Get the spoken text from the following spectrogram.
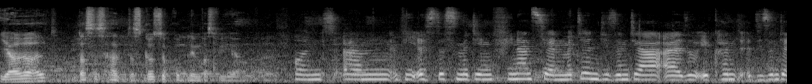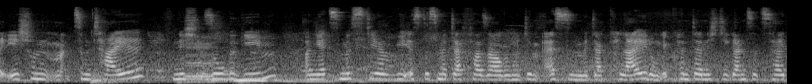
Jahre alt. Das ist halt das größte Problem, was wir hier haben. Und ähm, wie ist es mit den finanziellen Mitteln? Die sind ja, also ihr könnt, die sind ja eh schon zum Teil nicht so gegeben. Und jetzt müsst ihr, wie ist es mit der Versorgung, mit dem Essen, mit der Kleidung? Ihr könnt ja nicht die ganze Zeit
